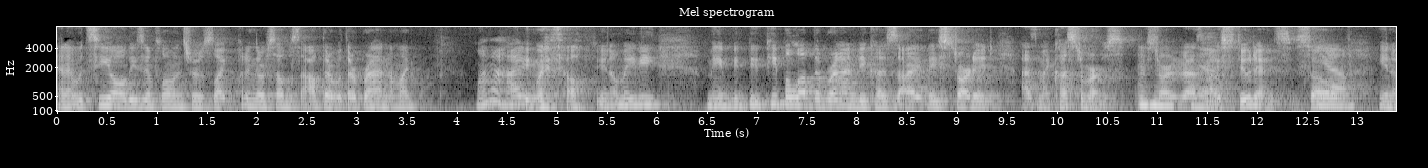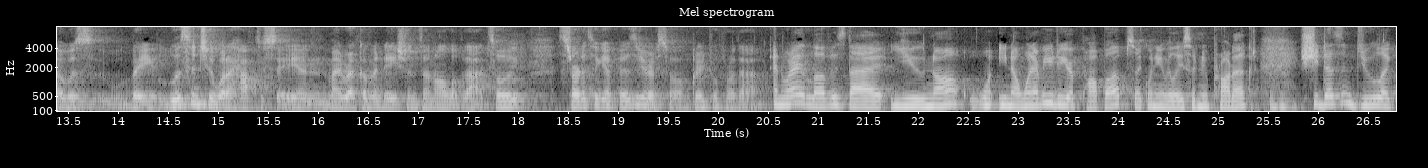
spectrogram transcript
And I would see all these influencers like putting themselves out there with their brand. I'm like, why am I hiding myself? You know, maybe maybe be- people love the brand because I they started as my customers. They started as Yeah. my students. So Yeah. you know, it was they listened to what I have to say and my recommendations and all of that. So it started to get busier. So I'm grateful for that. And what I love is that you not, you know, whenever you do your pop ups, like when you release a new product, she doesn't do like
